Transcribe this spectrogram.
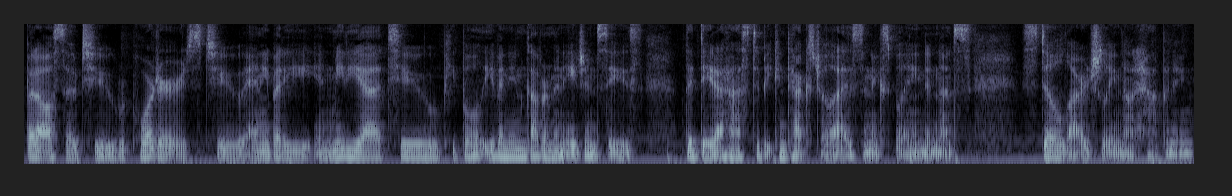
but also to reporters, to anybody in media, to people even in government agencies. The data has to be contextualized and explained, and that's still largely not happening.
